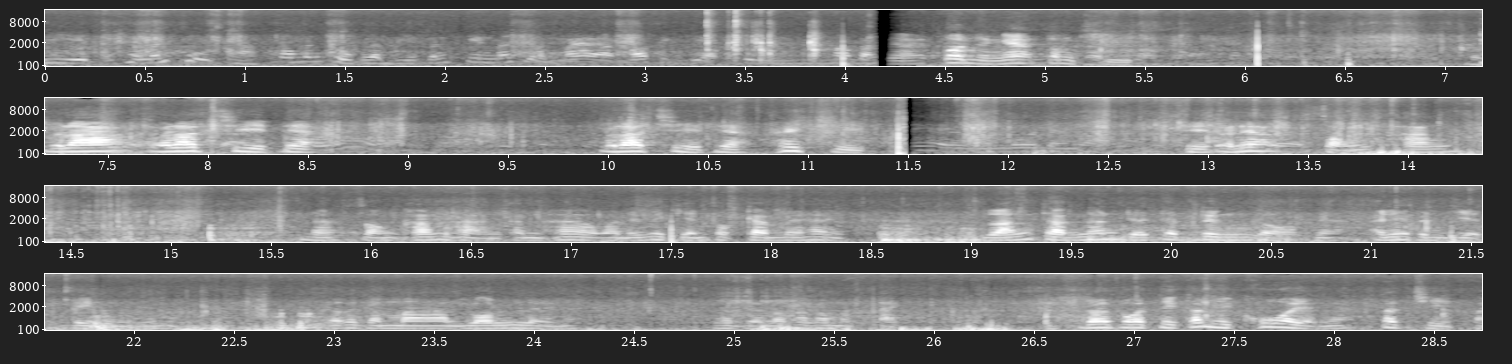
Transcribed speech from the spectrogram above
บีบให้มันสุกค่ะเพราะมันสุกแล้วบีบมันกินมันสุกมากเขาสิเกียบกินเนี่ยต้นอย่างเงี้ยต้องฉีด เวลาเวลาฉีดเนี่ย เวลาฉีดเนี่ยให้ฉีด ฉีดอันเนี้ยสองครั้งนะสองครั้งห่างกันห้าวันเดี๋ยวจะเขียนโปรแกรมไว้ให้ หลังจากนั้นเดี๋ยวจะดึงดอกเนี่ย อันนี้เป็นเหยียดตินแล้วก็จะมาล้นเลยนะแล้วเดี๋ยวเราก็ต้องมาแต่งโดยปกติถ้ามีขั้วอย่างเงี้ยถ้าฉีดไป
